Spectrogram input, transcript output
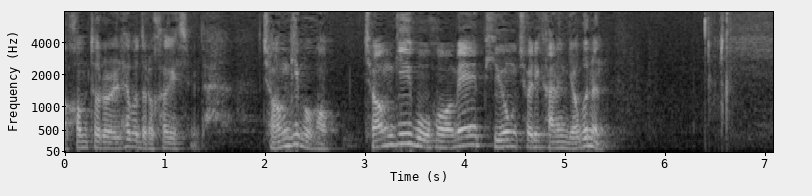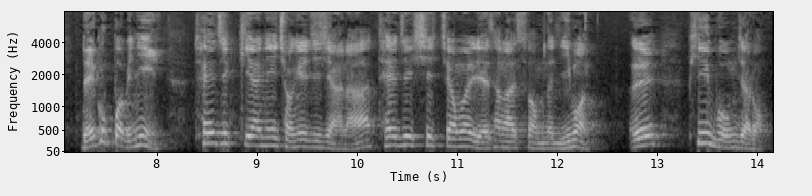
검토를 해보도록 하겠습니다. 정기보험, 정기보험의 비용 처리 가능 여부는 내국법인이 퇴직 기한이 정해지지 않아 퇴직 시점을 예상할 수 없는 임원을 피보험자로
